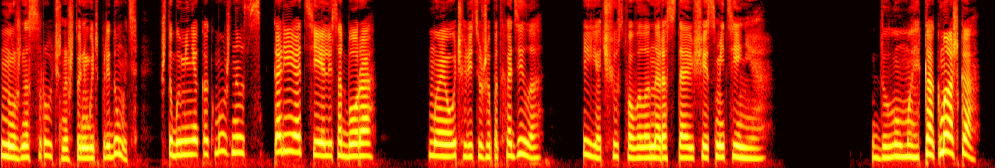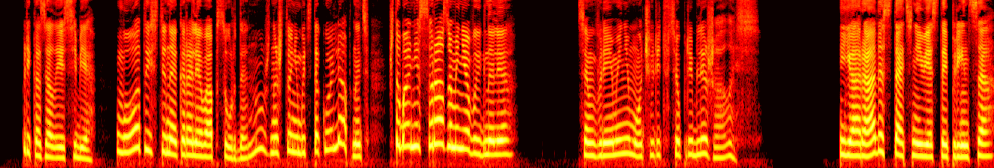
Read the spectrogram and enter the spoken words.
Нужно срочно что-нибудь придумать, чтобы меня как можно скорее отсеяли с отбора. Моя очередь уже подходила, и я чувствовала нарастающее смятение. «Думай, как Машка!» — приказала я себе. «Вот истинная королева абсурда. Нужно что-нибудь такое ляпнуть, чтобы они сразу меня выгнали». Тем временем очередь все приближалась. «Я рада стать невестой принца».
